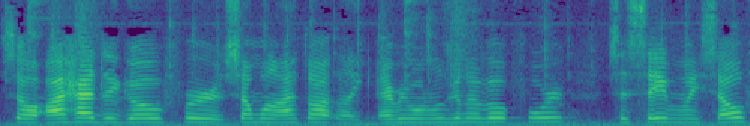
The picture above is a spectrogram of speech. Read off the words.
so I had to go for someone I thought like everyone was gonna vote for to save myself.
